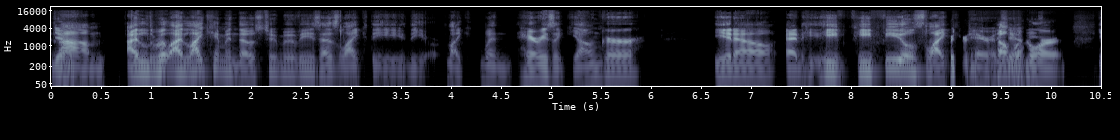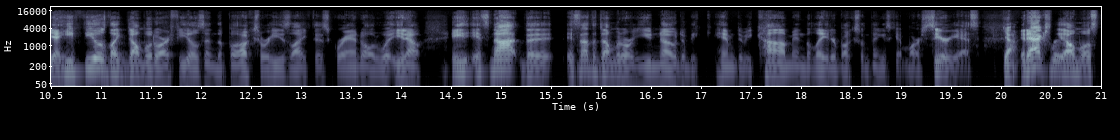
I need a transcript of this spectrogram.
Yeah. Um, I really I like him in those two movies as like the the like when Harry's like younger. you know, and he he he feels like Richard Harris. Dumbledore. Yeah. he feels like Dumbledore feels in the books, where he's like this grand old. You know, he, it's not the it's not the Dumbledore you know to be him to become in the later books when things get more serious. Yeah. it actually almost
